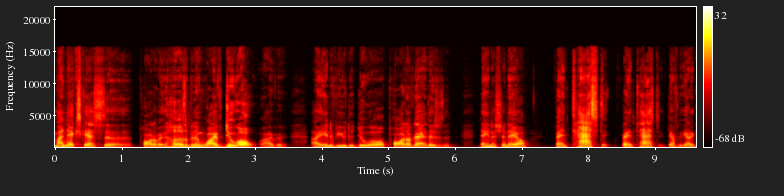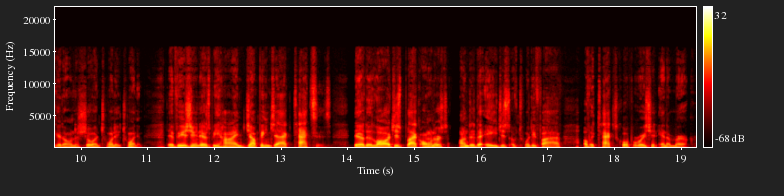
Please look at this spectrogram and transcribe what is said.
My next guest, uh, part of a husband and wife duo. I've, I interviewed the duo. Part of that is a Dana Chanel. Fantastic, fantastic. Definitely got to get on the show in 2020. The vision is behind Jumping Jack Taxes. They're the largest black owners under the ages of 25 of a tax corporation in America.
